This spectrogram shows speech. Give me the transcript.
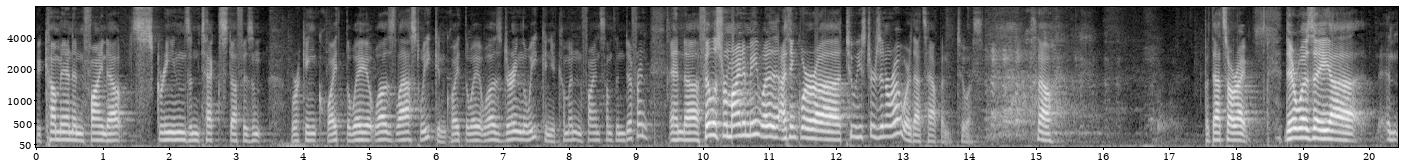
you come in and find out screens and tech stuff isn't working quite the way it was last week and quite the way it was during the week, and you come in and find something different. And uh, Phyllis reminded me, well, I think we're uh, two Easters in a row where that's happened to us. so, but that's all right. There was a, uh, an,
